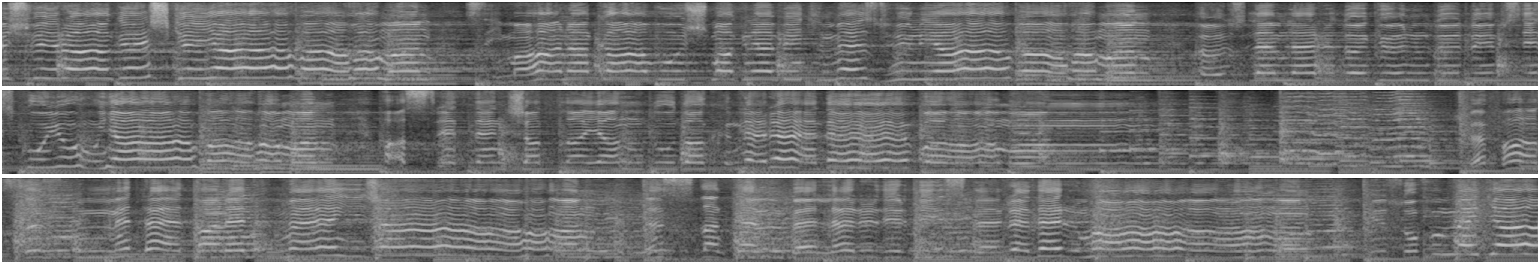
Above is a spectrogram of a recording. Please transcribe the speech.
bürünmüş virak eşkıya aman Simana kavuşmak ne bitmez hülya aman Özlemler döküldü dipsiz kuyuya aman Hasretten çatlayan dudak nerede aman Vefasız ümmete tan etmeycan Islak tevbelerdir dizlere derman yo.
